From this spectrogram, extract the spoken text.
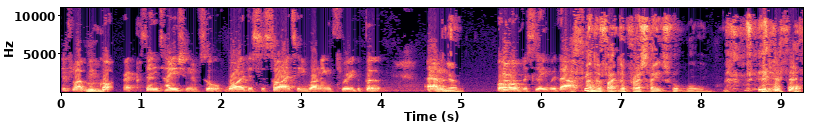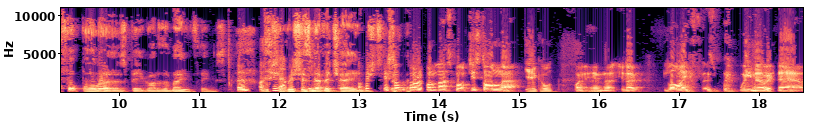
it's like we've got representation of sort of wider society running through the book. Um, yeah. But obviously without. And the fact the press hates football, or footballers being one of the main things, Um, I which, think, which has never I think changed. on, sorry, one last point, just on that yeah, go on. point, in that you know, life as we know it now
